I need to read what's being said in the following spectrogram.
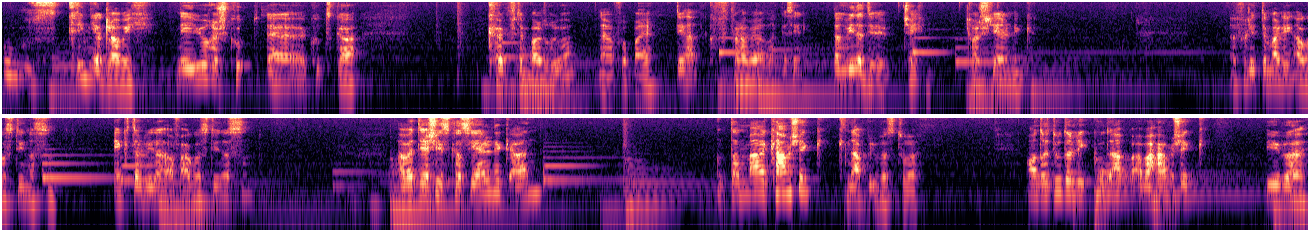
Us, Krinja, glaube ich. Ne, Jurisch Kut, äh, Kutzka köpft den Ball drüber. Ja, vorbei. Den hat ich gesehen. Dann wieder die Tschechen. Kościelnik. Er verliert den Ball gegen Augustinussen. Ekdal wieder auf Augustinussen. Aber der schießt Kosielnik an. Und dann Marek Hamschik knapp übers Tor. Andre Duda liegt gut ab, aber Hamschik über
